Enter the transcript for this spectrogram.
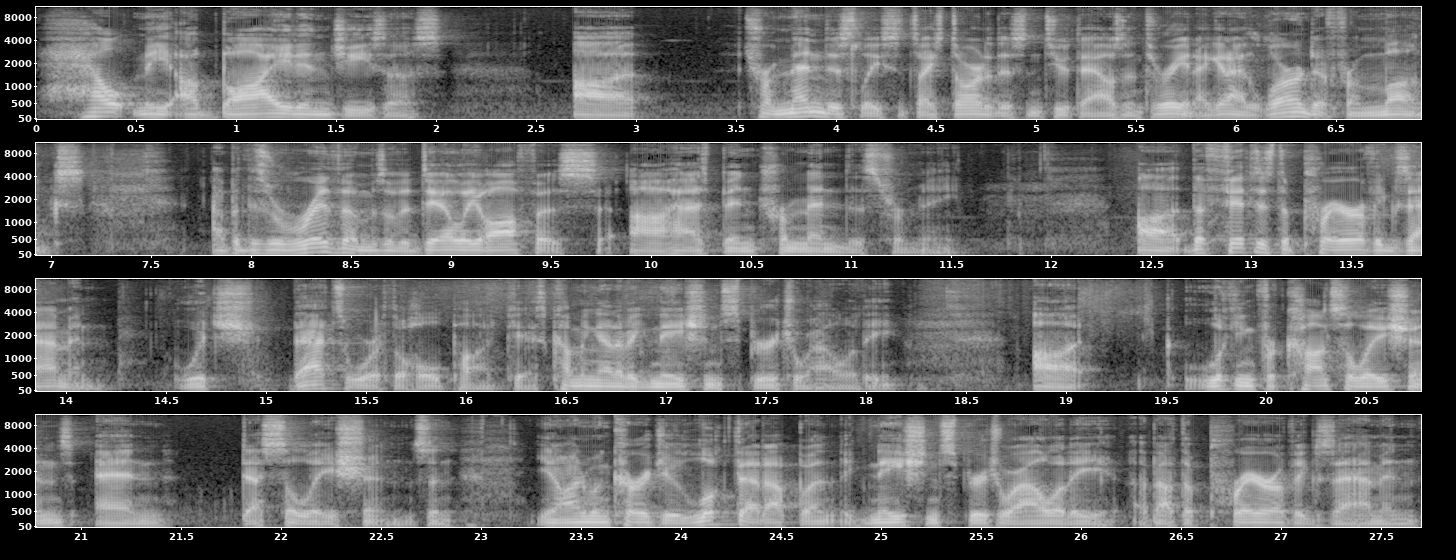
helped me abide in Jesus. Uh, tremendously since I started this in 2003. And again, I learned it from monks. Uh, but this rhythms of a daily office uh, has been tremendous for me. Uh, the fifth is the prayer of examen, which that's worth a whole podcast, coming out of Ignatian spirituality. Uh, looking for consolations and desolations. And, you know, I would encourage you, look that up on Ignatian Spirituality about the prayer of examen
